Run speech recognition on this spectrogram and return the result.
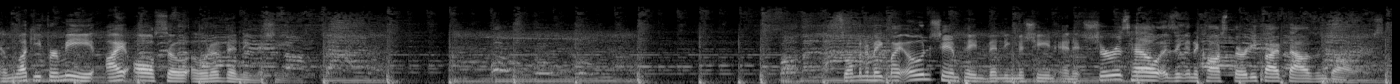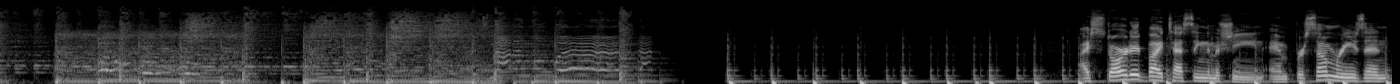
And lucky for me, I also own a vending machine. So I'm gonna make my own champagne vending machine, and it sure as hell isn't gonna cost $35,000. I started by testing the machine, and for some reason,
